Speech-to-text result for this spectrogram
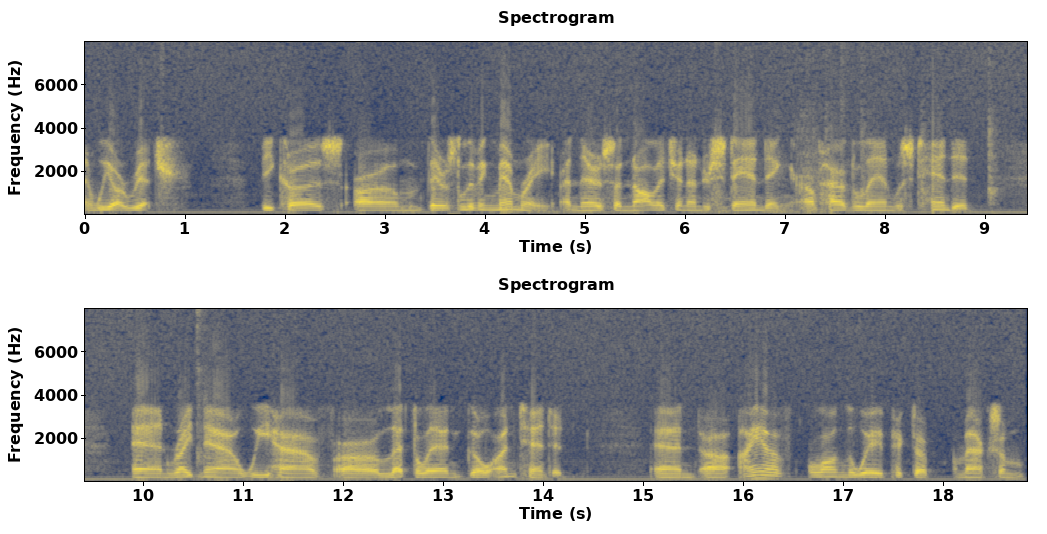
and we are rich because um, there's living memory and there's a knowledge and understanding of how the land was tended. And right now we have uh, let the land go untended. And uh, I have, along the way, picked up a maxim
